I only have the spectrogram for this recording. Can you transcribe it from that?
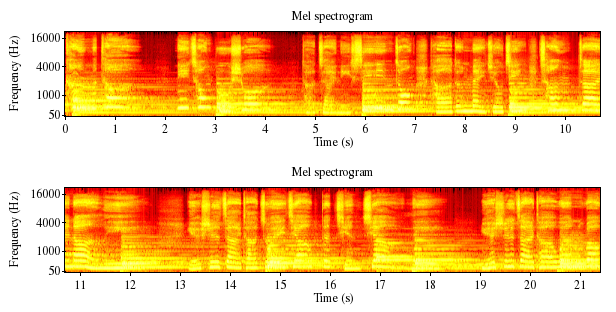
看了他，你从不说，他在你心中，他的美究竟藏在哪里？也是在他嘴角的浅笑里，越是在他温柔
